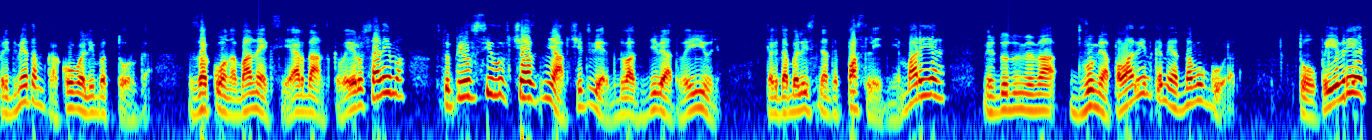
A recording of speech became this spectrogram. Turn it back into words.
предметом какого-либо торга. Закон об аннексии Иорданского Иерусалима вступил в силу в час дня в четверг, 29 июня, когда были сняты последние барьеры между двумя, двумя половинками одного города. Толпы евреев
